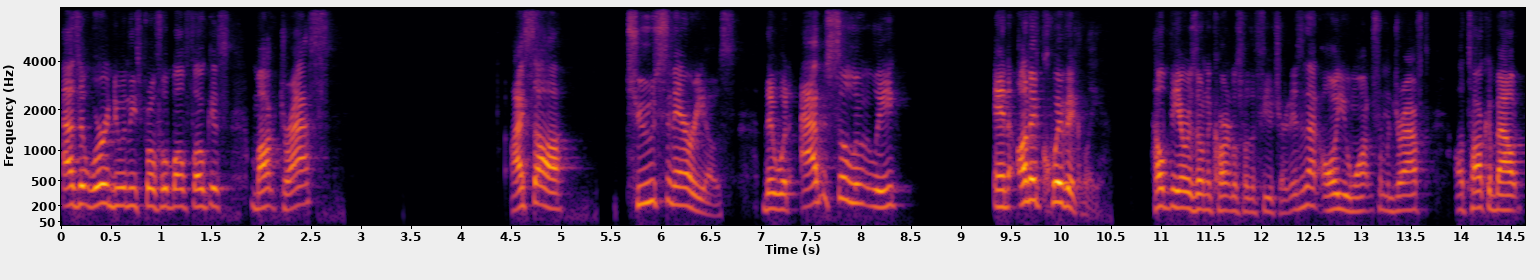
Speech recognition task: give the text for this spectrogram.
as it were, doing these pro football focus mock drafts, I saw two scenarios that would absolutely and unequivocally help the Arizona Cardinals for the future. And isn't that all you want from a draft? I'll talk about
